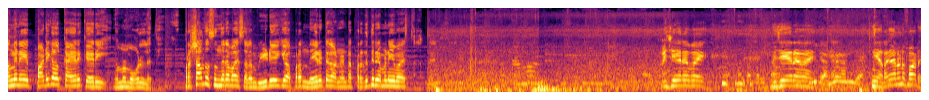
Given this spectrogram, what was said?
അങ്ങനെ പടികൾ കയറി കയറി നമ്മൾ മുകളിലെത്തി. പ്രശാന്ത സുന്ദരമായ സ്ഥലം വീഡിയോയ്ക്ക് അപ്പുറം നേരിട്ട് കാണേണ്ട പ്രകൃതി രമണീയമായ സ്ഥലം. വിജയകരമായി വിജയകരമായി. നീ ഇറങ്ങാനാണ് പാട്.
